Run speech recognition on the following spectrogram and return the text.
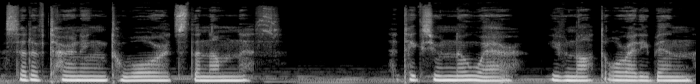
Instead of turning towards the numbness that takes you nowhere you've not already been,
